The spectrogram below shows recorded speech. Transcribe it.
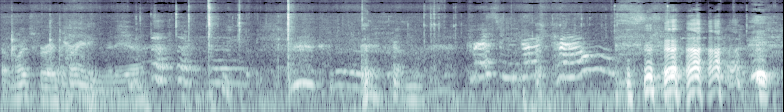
So much for a training video. Kristen, you got towels?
